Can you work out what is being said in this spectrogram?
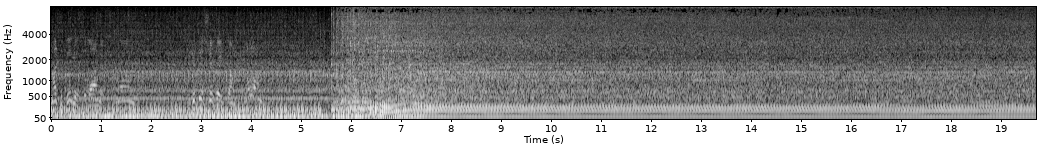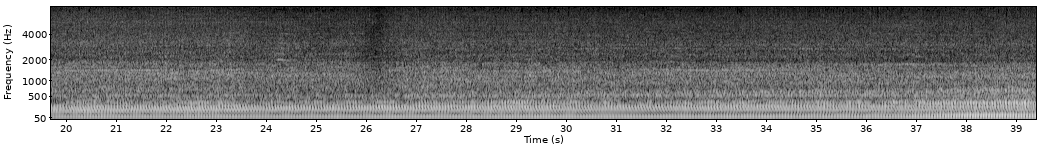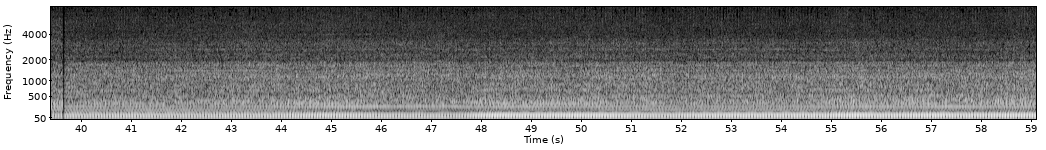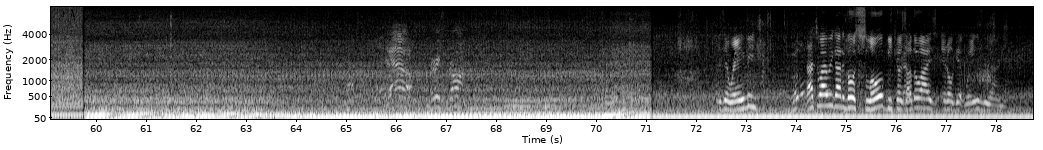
Not the biggest, the longest. Get this shit right, Tom. Yeah, very strong. Is it wavy? That's why we gotta go slow because otherwise it'll get wavy on you.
